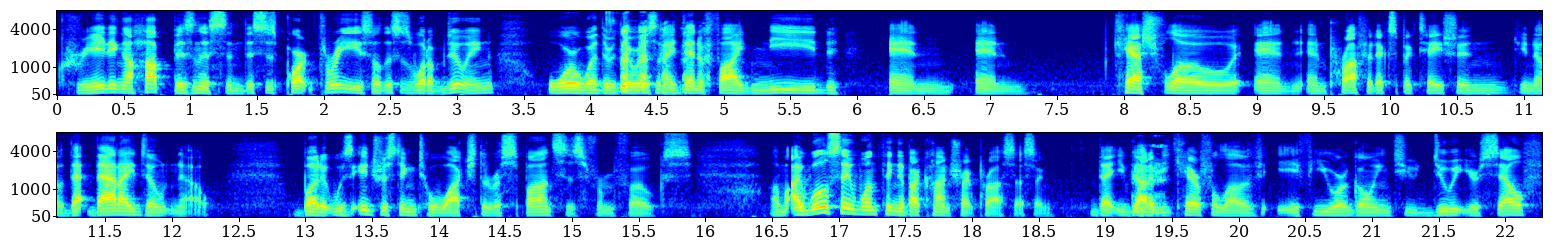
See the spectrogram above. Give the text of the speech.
creating a hop business, and this is part three, so this is what I'm doing, or whether there was an identified need and, and, cash flow and and profit expectation you know that that I don't know. But it was interesting to watch the responses from folks. Um, I will say one thing about contract processing that you've got to be careful of if you are going to do it yourself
